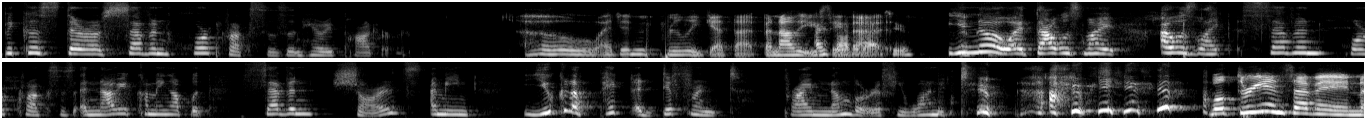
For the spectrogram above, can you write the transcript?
because there are seven Horcruxes in Harry Potter. Oh, I didn't really get that. But now that you I say that, that too. You Okay. know, I, that was my. I was like seven Horcruxes, and now you're coming up with seven shards. I mean, you could have picked a different prime number if you wanted to. I mean, well, three and seven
